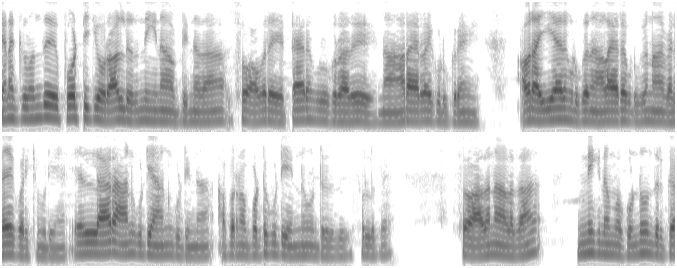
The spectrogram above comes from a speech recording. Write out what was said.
எனக்கு வந்து போட்டிக்கு ஒரு ஆள் இருந்தீங்கன்னா அப்படின்னா தான். ஸோ அவர் எட்டாயிரம் கொடுக்குறாரு நான் ஆறாயிரரூவாய் கொடுக்குறேன். அவர் ஐயாயிரம் கொடுக்குறேன் நாலாயிரம் கொடுக்குறேன் நான் விலையை குறைக்க முடியும். எல்லாரும் ஆண்குட்டி ஆண்குட்டினா அப்புறம் நான் பொட்டுக்குட்டி என்ன பண்ணுறது சொல்லுங்கள் ஸோ அதனால தான் இன்றைக்கி நம்ம கொண்டு வந்திருக்க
